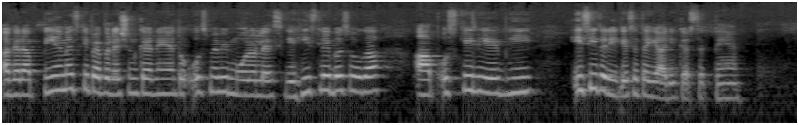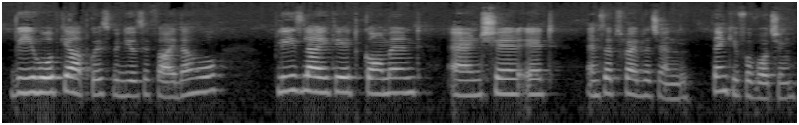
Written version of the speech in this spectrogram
अगर आप पीएमएस की प्रेपरेशन कर रहे हैं तो उसमें भी मोर लेस यही सिलेबस होगा। आप उसके लिए भी इसी तरीके से तैयारी कर सकते हैं। वी होप कि आपको इस वीडियो से फ़ायदा हो। Please like it, comment and share it and subscribe the channel. Thank you for watching.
